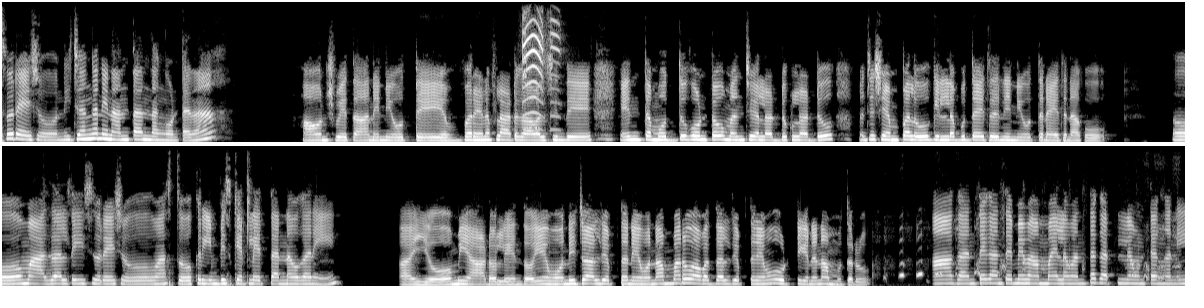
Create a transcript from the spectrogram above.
సురేషు నిజంగా నేను అంత అందంగా ఉంటానా? అవును శ్వేత నిన్ను చూస్తే ఎవరైనా ఫ్లాట్ కావాల్సిందే. ఎంత ముద్దుగా ఉంటావు మంచిగా లడ్డుకు లడ్డు మంచి చెంపలు గిల్ల బుద్ధి అవుతుంది నిన్ను చూస్తేనైతే నాకు. ఓ మాజాలు తీ సురేషు మస్తు క్రీమ్ బిస్కెట్లు ఎత్తన్నావు గాని. అయ్యో మీ ఆడోళ్ళు ఏందో ఏమో నిజాలు చెప్తానేమో నమ్మరు అబద్ధాలు చెప్తానేమో ఉట్టిగానే నమ్ముతారు. గంతే గంతే మేము అమ్మాయిలం అంతా గట్లనే ఉంటాం గాని.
